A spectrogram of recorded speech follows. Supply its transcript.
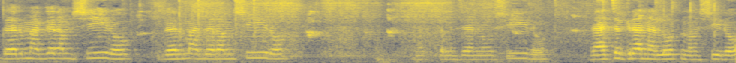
ગરમા ગરમ શીરો ગરમા ગરમ શીરો મસ્ત મજાનો શીરો રાજગરાના લોટનો શીરો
